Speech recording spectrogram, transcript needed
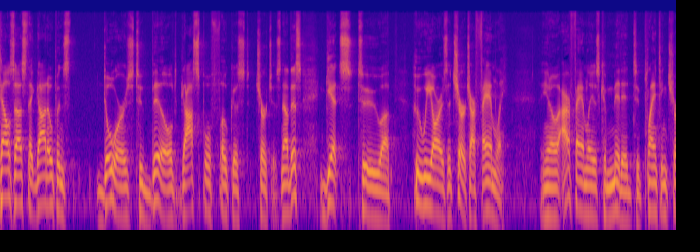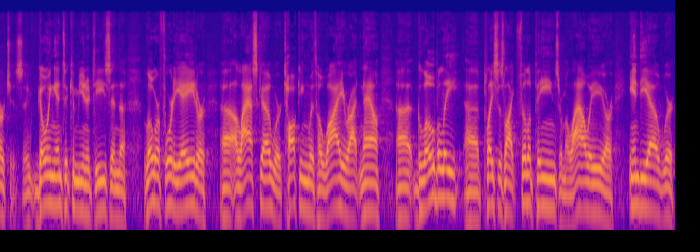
tells us that God opens doors to build gospel focused churches. Now, this gets to uh, who we are as a church, our family. You know, our family is committed to planting churches, uh, going into communities in the lower 48 or uh, Alaska. We're talking with Hawaii right now. Uh, globally, uh, places like Philippines or Malawi or India, we're,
